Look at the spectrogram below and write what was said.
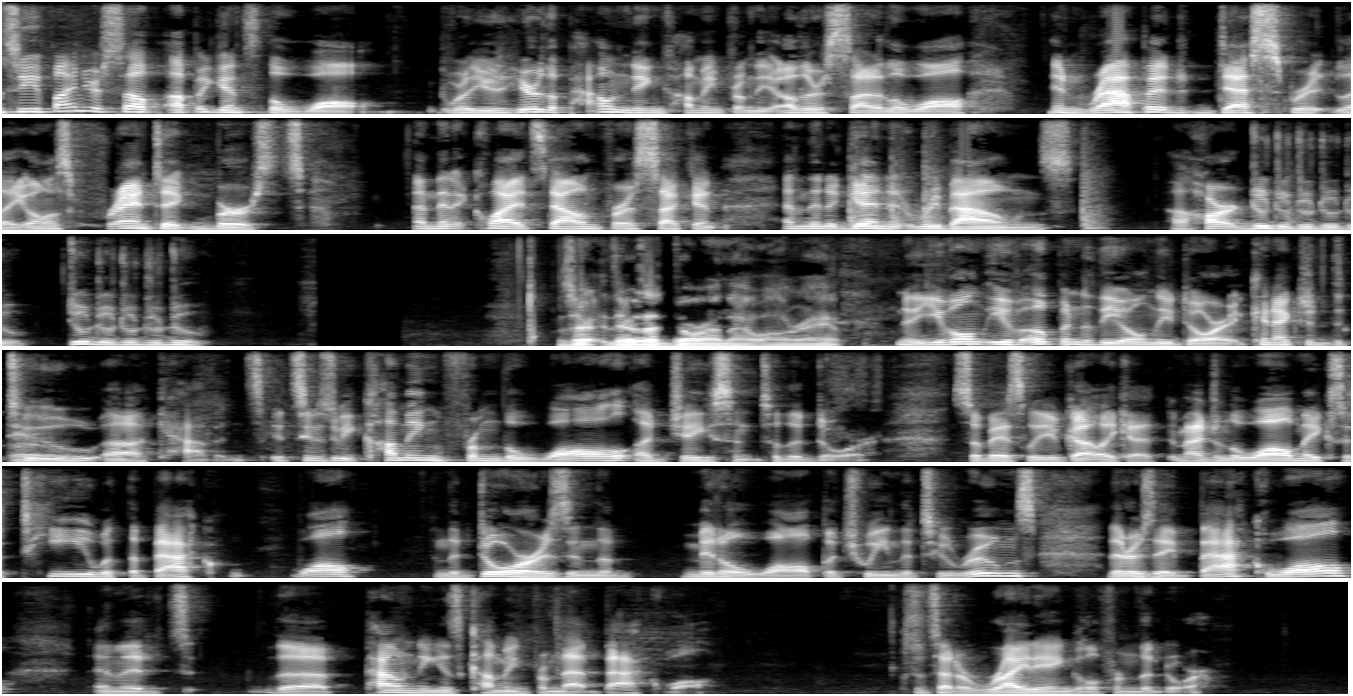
So you find yourself up against the wall, where you hear the pounding coming from the other side of the wall in rapid, desperate, like almost frantic bursts, and then it quiets down for a second, and then again it rebounds. A hard do do do do do do do do do do. There, there's a door on that wall, right? No, you've only you've opened the only door. It connected the two uh, cabins. It seems to be coming from the wall adjacent to the door. So basically, you've got like a imagine the wall makes a T with the back wall, and the door is in the middle wall between the two rooms. There is a back wall, and it's the pounding is coming from that back wall. So it's at a right angle from the door.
